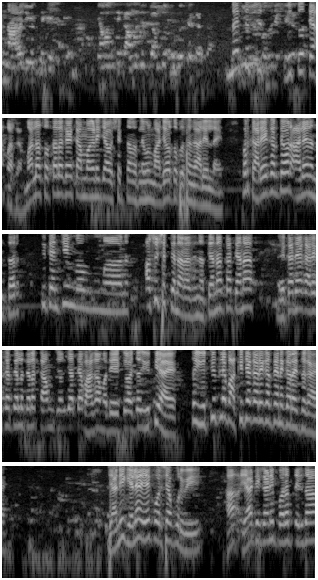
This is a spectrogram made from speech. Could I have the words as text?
नाराजी व्यक्त केली नाही तर ते- मी तो त्या बघा मला स्वतःला काही काम मागण्याची आवश्यकता नसल्यामुळे माझ्यावर तो प्रसंग आलेला नाही. पण कार्यकर्त्यावर आल्यानंतर ती त्यांची असू शकते नाराजी ना. त्यांना का त्यांना एखाद्या कार्यकर्त्याला त्याला काम ज्या त्या भागामध्ये किंवा जर युती आहे तर युतीतल्या बाकीच्या कार्यकर्त्याने करायचं काय? ज्यांनी गेल्या एक वर्षापूर्वी हा या ठिकाणी परत एकदा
